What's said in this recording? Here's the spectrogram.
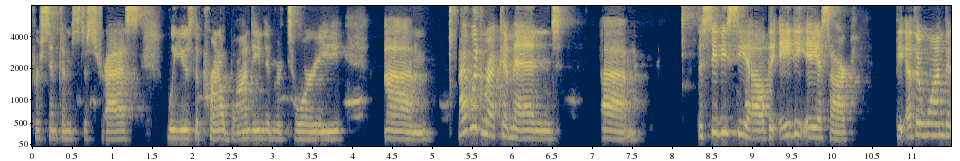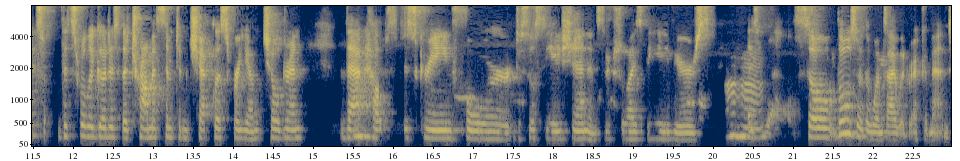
for symptoms distress. We use the parental bonding inventory. Um, I would recommend um, the CBCL, the ADASR. The other one that's that's really good is the trauma symptom checklist for young children. That Mhm. helps to screen for dissociation and sexualized behaviors Mhm. as well. So those are the ones I would recommend.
